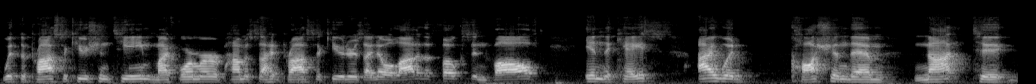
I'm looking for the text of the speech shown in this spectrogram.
with the prosecution team, my former homicide prosecutors. I know a lot of the folks involved in the case. I would caution them not to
